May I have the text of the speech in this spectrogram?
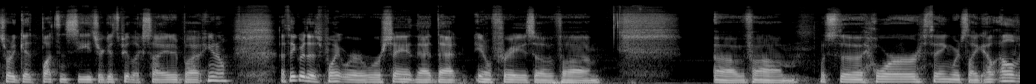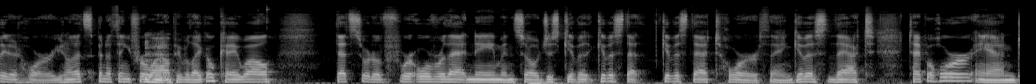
sort of get butts and seats or gets people excited. But you know, I think we're at this point where we're saying that that you know phrase of um, of um, what's the horror thing where it's like elevated horror. You know, that's been a thing for a while. People are like, okay, well. That's sort of we're over that name, and so just give it, give us that, give us that horror thing, give us that type of horror, and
